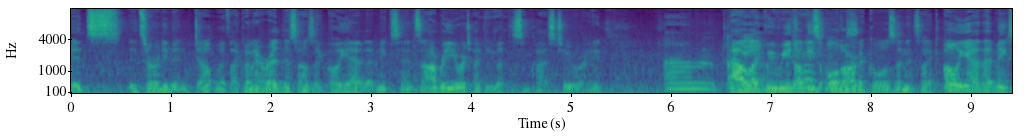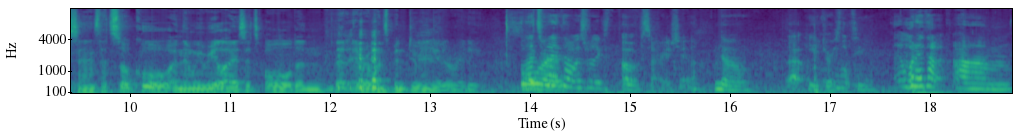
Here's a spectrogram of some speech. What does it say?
it's it's already been dealt with. Like when I read this, I was like, oh yeah, that makes sense. And Aubrey, you were talking about this in class too, right? Um, How like we read which all these is old articles and it's like, oh yeah, that makes sense. That's so cool. And then we realize it's old and that everyone's been doing it already. Well, that's what I thought was really. Oh, sorry, Shayla. No, Uh, he addressed wh- it to you. What I thought, um,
